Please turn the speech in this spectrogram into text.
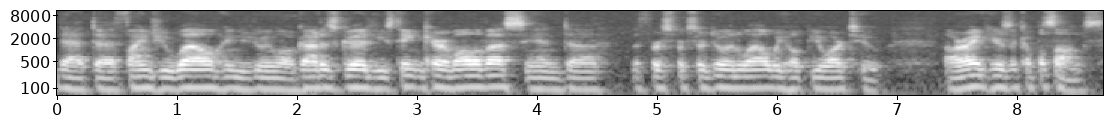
that uh, finds you well and you're doing well. God is good. He's taking care of all of us, and uh, the first books are doing well. We hope you are too. All right, here's a couple songs.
